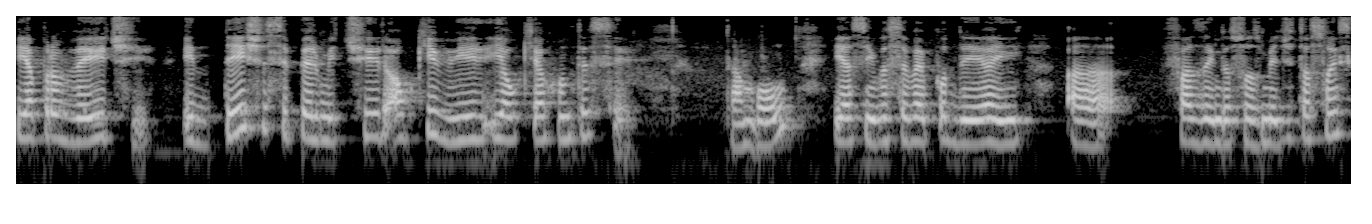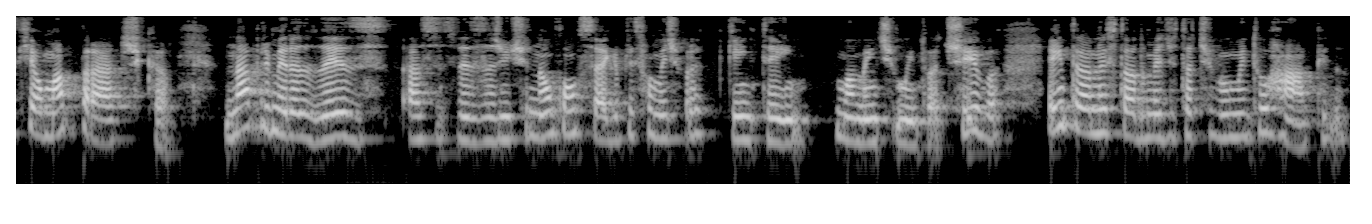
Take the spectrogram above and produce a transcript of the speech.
e aproveite e deixe-se permitir ao que vir e ao que acontecer tá bom? E assim você vai poder aí uh, fazendo as suas meditações, que é uma prática. Na primeira vez, às vezes a gente não consegue, principalmente para quem tem uma mente muito ativa, entrar no estado meditativo muito rápido.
